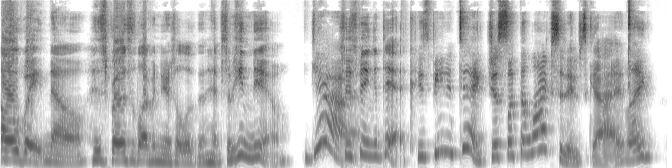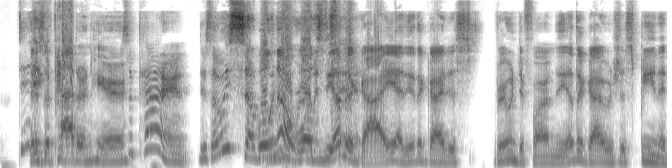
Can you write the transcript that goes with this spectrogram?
Oh, wait, no. His brother's 11 years older than him, so he knew. yeah. She was being a dick. He's being a dick, just like the laxatives guy. Like, dick. There's a pattern here. There's a pattern. There's always someone. Well, no, well, it's the other guy. Yeah, the other guy just ruined it for him. The other guy was just being a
